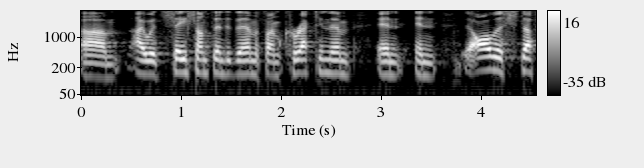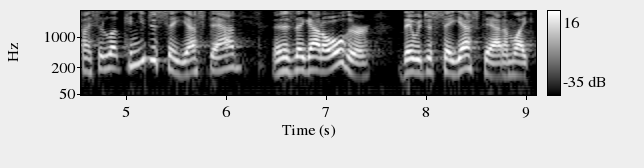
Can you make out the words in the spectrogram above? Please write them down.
um, I would say something to them if I'm correcting them and, and all this stuff. I said, Look, can you just say yes, Dad? And as they got older, they would just say yes, Dad. I'm like,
